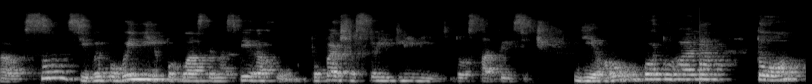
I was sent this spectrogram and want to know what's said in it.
в сумці, ви повинні їх покласти на свій рахунок. По-перше, стоїть ліміт до 100 тисяч євро у Португалії, то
